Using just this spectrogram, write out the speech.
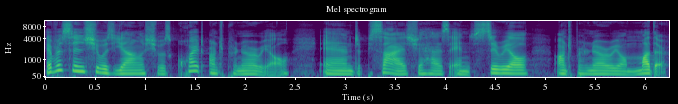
Ever since she was young, she was quite entrepreneurial, and besides, she has a serial entrepreneurial mother.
